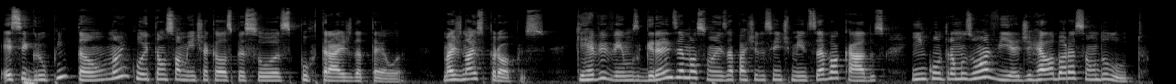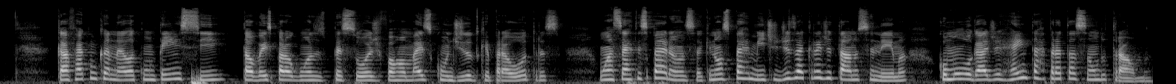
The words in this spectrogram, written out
Esse grupo, então, não inclui tão somente aquelas pessoas por trás da tela, mas nós próprios que revivemos grandes emoções a partir dos sentimentos evocados e encontramos uma via de reelaboração do luto. Café com Canela contém em si, talvez para algumas pessoas de forma mais escondida do que para outras, uma certa esperança que não se permite desacreditar no cinema como um lugar de reinterpretação do trauma,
